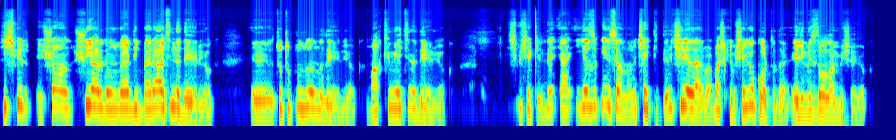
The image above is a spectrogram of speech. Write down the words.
Hiçbir e, şu an şu yargının verdiği beraatin de değeri yok. E, tutukluluğun da değeri yok. Mahkumiyetin de değeri yok. Hiçbir şekilde yani yazık insanların çektikleri çileler var. Başka bir şey yok ortada. Elimizde olan bir şey yok.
